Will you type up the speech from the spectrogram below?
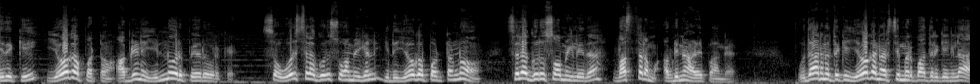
இதுக்கு யோக பட்டம் அப்படின்னு இன்னொரு பேரும் இருக்குது ஸோ ஒரு சில குருசுவாமிகள் இது யோக பட்டம்னும் சில குருசுவாமிகள் இதை வஸ்திரம் அப்படின்னு அழைப்பாங்க. உதாரணத்துக்கு யோக நரசிம்மர் பார்த்துருக்கீங்களா?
